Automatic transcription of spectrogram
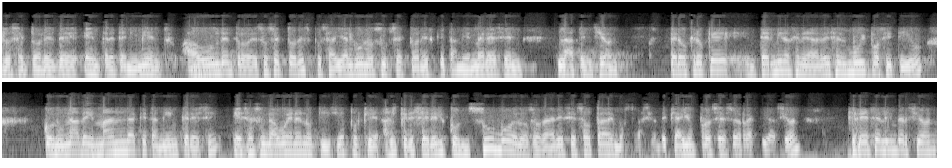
los sectores de entretenimiento. Aún dentro de esos sectores, pues hay algunos subsectores que también merecen la atención. Pero creo que en términos generales es muy positivo con una demanda que también crece. Esa es una buena noticia porque al crecer el consumo de los hogares es otra demostración de que hay un proceso de reactivación. Crece la inversión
